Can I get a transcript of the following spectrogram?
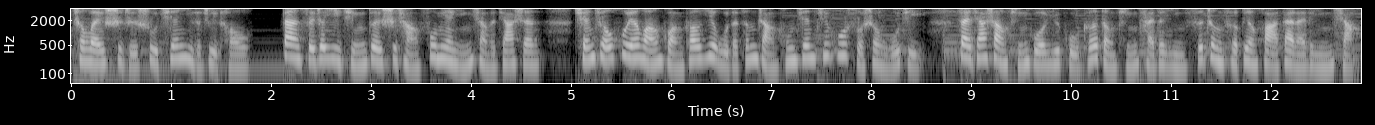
成为市值数千亿的巨头。但随着疫情对市场负面影响的加深，全球互联网广告业务的增长空间几乎所剩无几。再加上苹果与谷歌等平台的隐私政策变化带来的影响，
